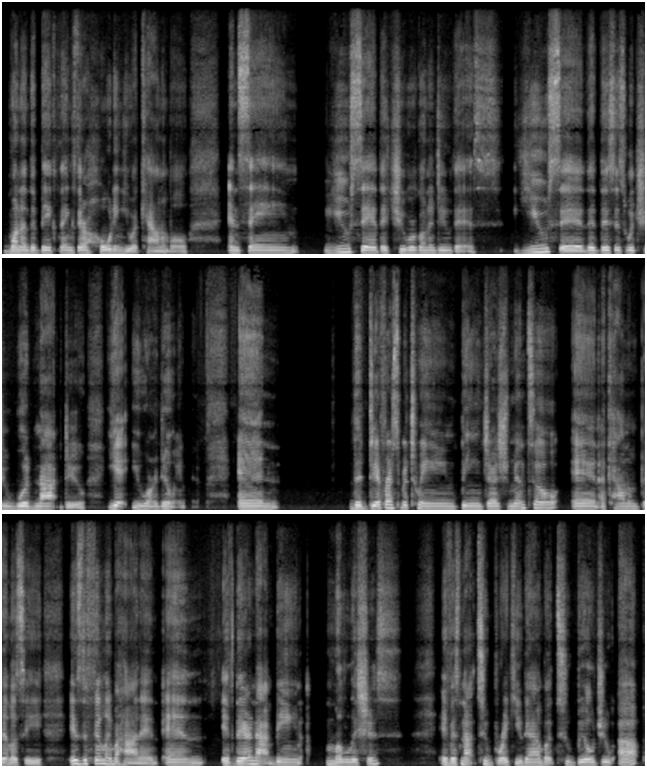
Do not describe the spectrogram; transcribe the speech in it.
one of the big things. They're holding you accountable and saying, You said that you were going to do this. You said that this is what you would not do, yet you are doing it. And the difference between being judgmental and accountability is the feeling behind it. And if they're not being malicious, if it's not to break you down, but to build you up,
